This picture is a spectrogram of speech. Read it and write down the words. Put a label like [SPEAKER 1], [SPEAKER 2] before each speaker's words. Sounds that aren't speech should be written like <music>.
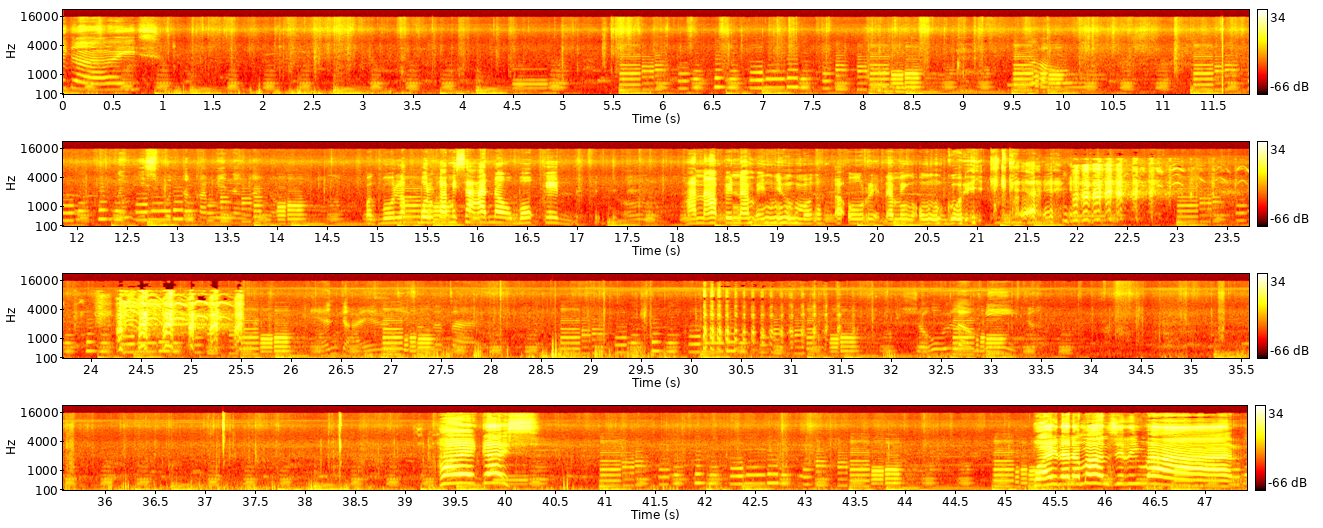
[SPEAKER 1] Hi guys! Nag-ispot na kami ng ano.
[SPEAKER 2] Magbulakbol kami sa ano, bukid. Hanapin namin yung mga kauri naming unggoy. <laughs>
[SPEAKER 1] Ayan guys, nandito na tayo. So lamig.
[SPEAKER 2] Hi guys! Buhay na naman si Rimar!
